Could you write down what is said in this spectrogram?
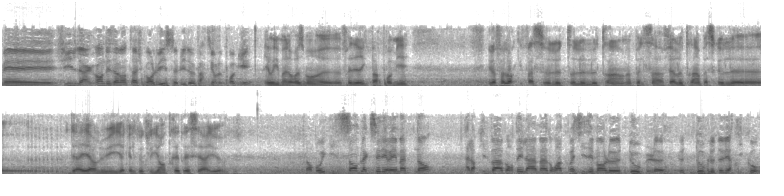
Mais Gilles, un grand désavantage pour lui, celui de partir le premier. Et oui, malheureusement, euh, Frédéric part premier. Il va falloir qu'il fasse le, train, on appelle ça faire le train, parce que derrière lui, il y a quelques clients très très sérieux. Il semble accélérer maintenant alors qu'il va aborder la main droite précisément le double, le double de verticaux.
